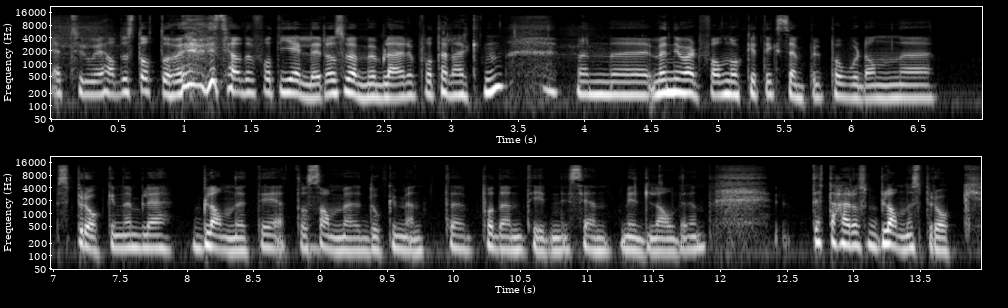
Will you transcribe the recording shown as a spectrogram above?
jeg tror jeg hadde stått over hvis jeg hadde fått gjeller og svømmeblære på tallerkenen. Men, eh, men i hvert fall nok et eksempel på hvordan eh, språkene ble blandet i ett og samme dokument eh, på den tiden i senmiddelalderen. Dette her å blande språk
